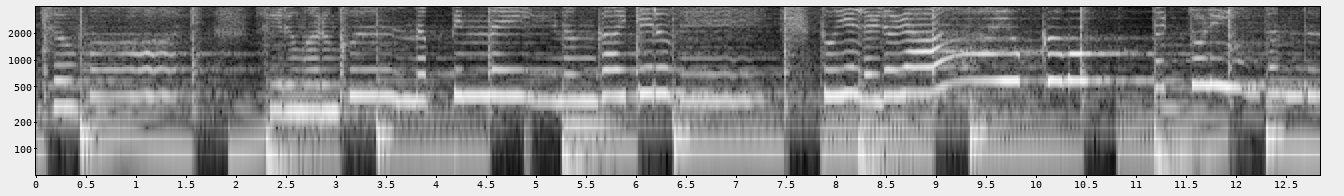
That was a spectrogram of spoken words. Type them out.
செவ்வாய் சிறுமருங்குல் நப்பின்னை நங்காய் திருவே. துயிலழழாய் உக்கமும் தட்டொழியும் தந்து.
